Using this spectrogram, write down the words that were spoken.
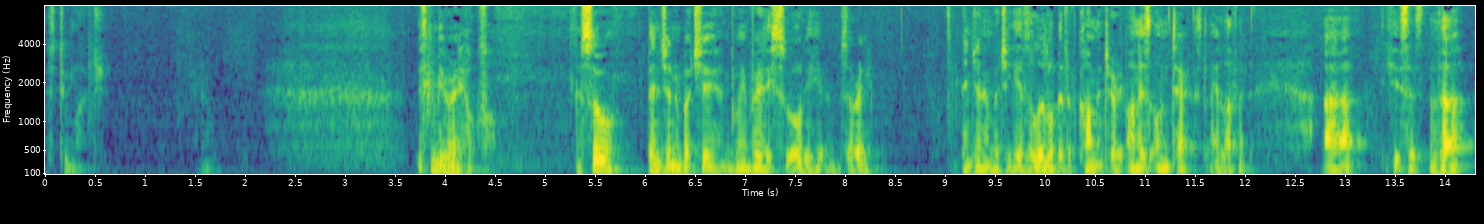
It's too much. You know? This can be very helpful. So, Panchen Rinpoche, I'm going very slowly here, I'm sorry. Panchen Rinpoche gives a little bit of commentary on his own text. I love it. Uh, he says, the,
